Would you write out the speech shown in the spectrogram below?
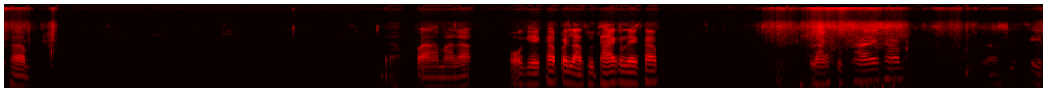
นะครับอะปลามาแล้ว โอเคครับ ไปหลังสุดท้ายกันเลยครับ หลังสุดท้ายครับ หลังที่สิบ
